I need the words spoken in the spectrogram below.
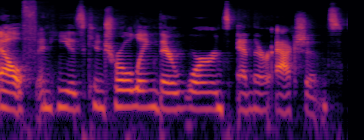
elf, and he is controlling their words and their actions.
